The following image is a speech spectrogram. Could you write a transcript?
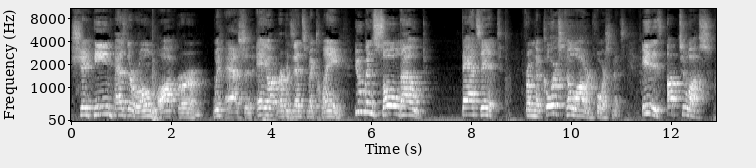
Shaheen has their own law firm with Hassan. Ayotte represents McLane. You've been sold out. That's it. From the courts to law enforcement. It is up to us.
